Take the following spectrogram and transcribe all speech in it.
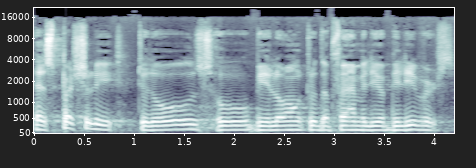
especially to those who belong to the family of believers.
